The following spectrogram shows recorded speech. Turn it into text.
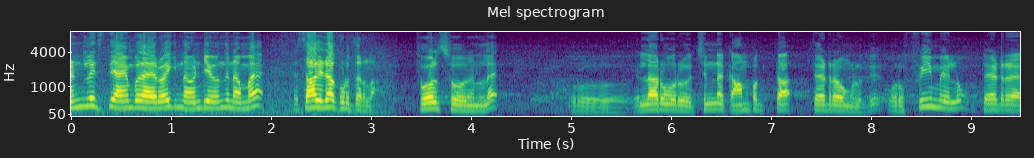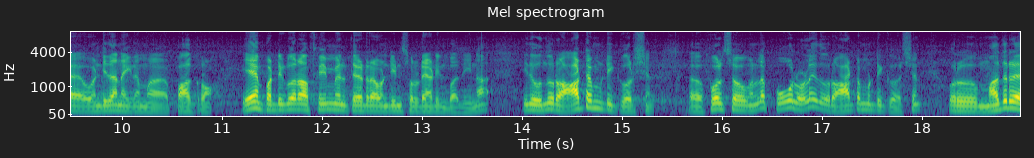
ரெண்டு லட்சத்தி ஐம்பதாயிரரூவாய்க்கு இந்த வண்டியை வந்து நம்ம சாலிடாக கொடுத்துடலாம். ஃபோல்ஸ் ஓகனில் ஒரு எல்லாரும் ஒரு சின்ன காம்பக்டாக தேடுறவங்களுக்கு ஒரு ஃபீமேலும் தேடுற வண்டி தான் இன்றைக்கி நம்ம பார்க்குறோம். ஏன் பர்டிகுலராக ஃபீமேல் தேடுற வண்டின்னு சொல்கிறேன் அப்படின்னு பார்த்தீங்கன்னா இது வந்து ஒரு ஆட்டோமேட்டிக் வெர்ஷன் ஃபோல்ஸ் ஓகனில் போலோவில் இது ஒரு ஆட்டோமேட்டிக் வெர்ஷன் ஒரு மதுரை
